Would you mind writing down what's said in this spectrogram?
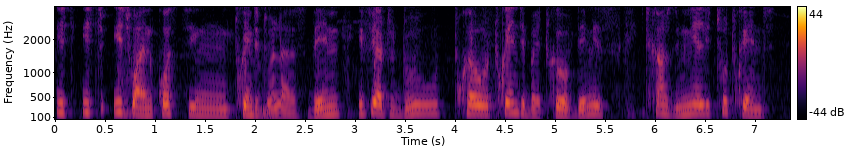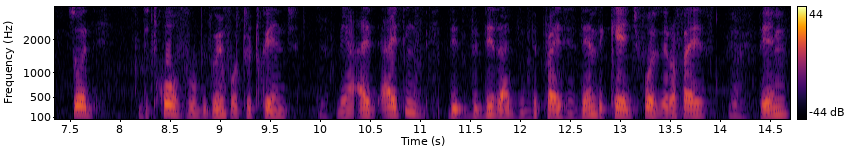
Each each each one costing twenty dollars. Then if you have to do 12, 20 by twelve, then it's it comes nearly two twenty. So the twelve will be going for two twenty. Yeah, I I think the, the, these are the, the prices. Then the cage four zero five. Yeah. Then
